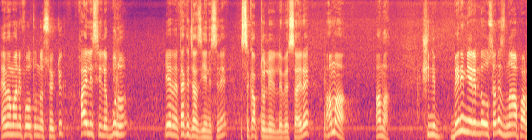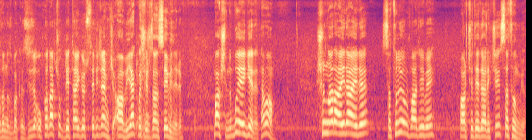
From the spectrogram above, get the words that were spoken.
Hemen manifoldunu da söktük. Haylesiyle bunu yerine takacağız yenisini. Isı kaptörleriyle vesaire. Ama ama şimdi benim yerimde olsanız ne yapardınız? Bakın size o kadar çok detay göstereceğim ki. Abi yaklaşırsan sevinirim. Bak şimdi bu EGR tamam. Şunlar ayrı ayrı satılıyor mu Fatih Bey? Parça tedarikçi satılmıyor.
